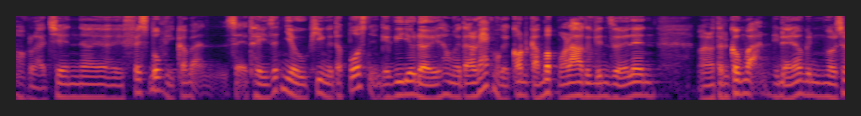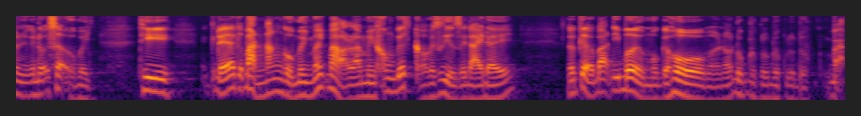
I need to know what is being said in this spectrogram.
hoặc là trên uh, Facebook thì các bạn sẽ thấy rất nhiều khi người ta post những cái video đấy xong người ta ghép một cái con cá mập nó lao từ bên dưới lên và nó tấn công bạn thì đấy là một trong những cái nỗi sợ của mình. Thì đấy là cái bản năng của mình mách bảo là mình không biết có cái gì ở dưới đáy đấy. Nó kiểu bạn đi bơi ở một cái hồ mà nó đục đục đục đục đục đục bạn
